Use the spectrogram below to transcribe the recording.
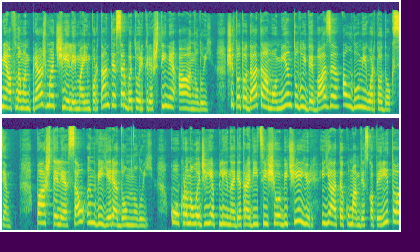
Ne aflăm în preajma celei mai importante sărbători creștine a anului și totodată a momentului de bază al lumii ortodoxe. Paștele sau Învierea Domnului. Cu o cronologie plină de tradiții și obiceiuri, iată cum am descoperit-o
